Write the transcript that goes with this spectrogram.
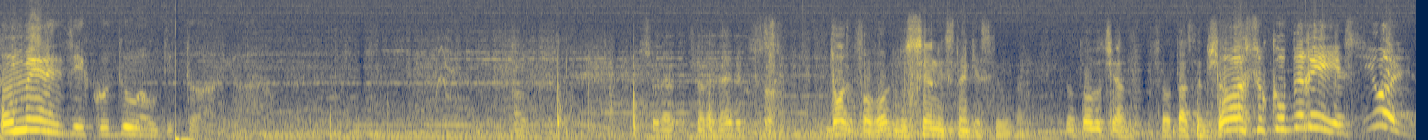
O médico do auditório. O senhor é, o senhor é? Nome, por favor. Luciano Estanque Silva. Doutor Luciano, o senhor está sendo chamado. Posso cobrir esse olho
